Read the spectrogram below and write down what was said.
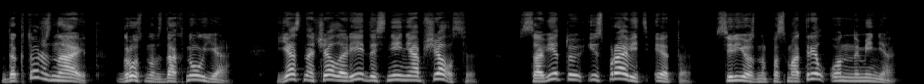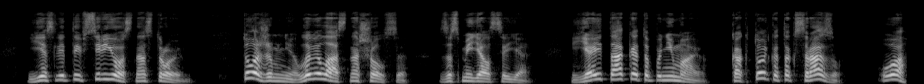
«Да кто ж знает», — грустно вздохнул я. «Я с начала рейда с ней не общался. Советую исправить это». Серьезно посмотрел он на меня если ты всерьез настроен. Тоже мне ловелас нашелся, засмеялся я. Я и так это понимаю. Как только, так сразу. О,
